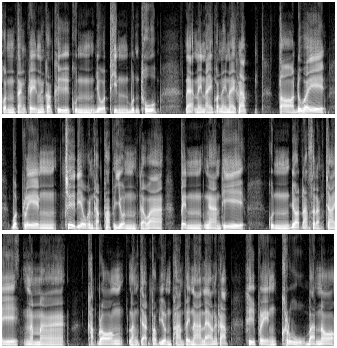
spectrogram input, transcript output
คนแต่งเพลงนั้นก็คือคุณโยทินบุญทูบและไหนๆก็ไหนๆครับ ต่อด้วย บทเพลงชื่อเดียวกันครับภาพยนตร์ แต่ว่าเป็นงานที่คุณยอดรักสลักใจนำมาขับร้องหลังจากภาพยนตร์ผ่านไปนานแล้วนะครับ คือเพลงครูบ้านนอก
